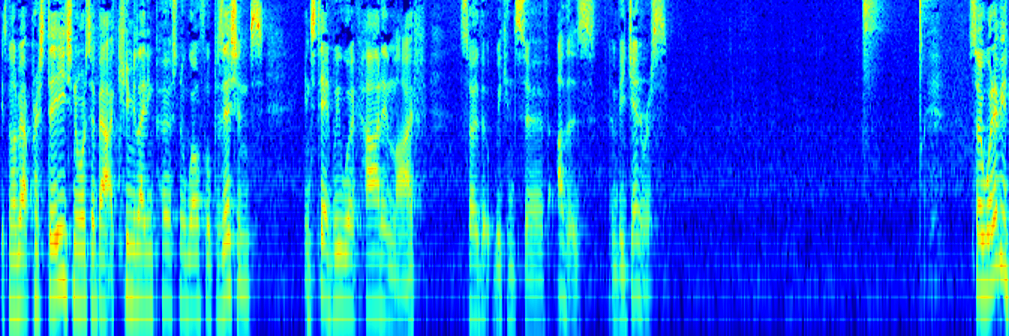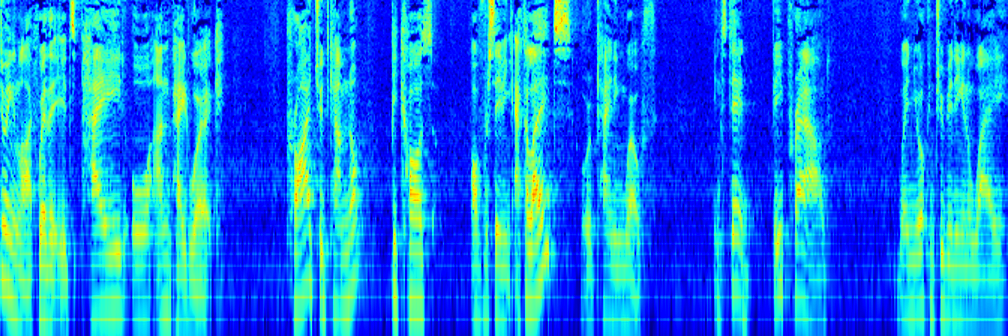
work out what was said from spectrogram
it's not about prestige, nor is it about accumulating personal wealth or possessions. Instead, we work hard in life so that we can serve others and be generous. So, whatever you're doing in life, whether it's paid or unpaid work, pride should come not because of receiving accolades or obtaining wealth. Instead, be proud when you're contributing in a way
